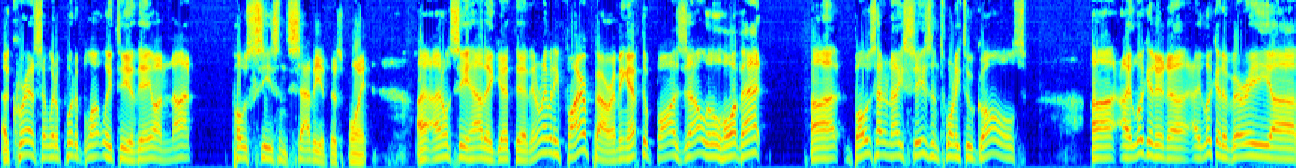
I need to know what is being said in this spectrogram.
Uh, Chris, I'm going to put it bluntly to you. They are not postseason savvy at this point. I, I, don't see how they get there. They don't have any firepower. I mean, after Barzal, little Horvat, uh, Bo's had a nice season, 22 goals. Uh, I look at it. Uh, I look at a very uh,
